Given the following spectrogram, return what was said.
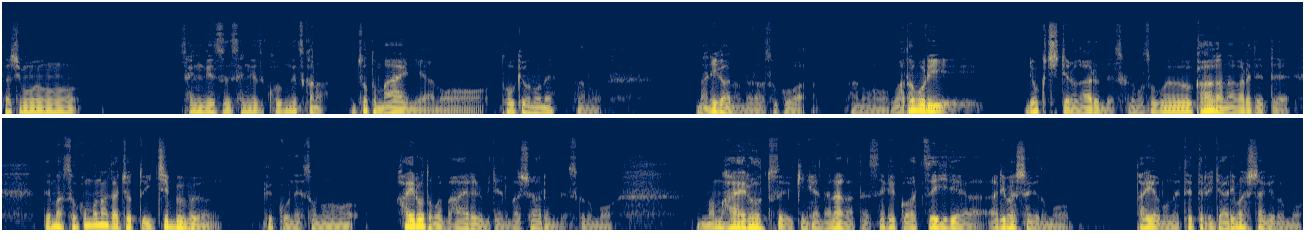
私も、先月、先月、今月かな、ちょっと前に、あの、東京のね、あの、何川なんだろう、あそこは、あの、綿堀緑地っていうのがあるんですけども、そこ、川が流れてて、で、まあそこもなんかちょっと一部分、結構ね、その、入ろうと思えば入れるみたいな場所あるんですけども、まあんま入ろうという気にはならなかったですね。結構暑い日ではありましたけども、太陽のね、照ってる日でありましたけども、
